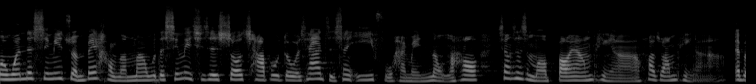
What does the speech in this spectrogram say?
文文的行李准备好了吗？我的行李其实收差不多，我现在只剩衣服还没弄，然后像是什么保养品啊、化妆品啊，哎不，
